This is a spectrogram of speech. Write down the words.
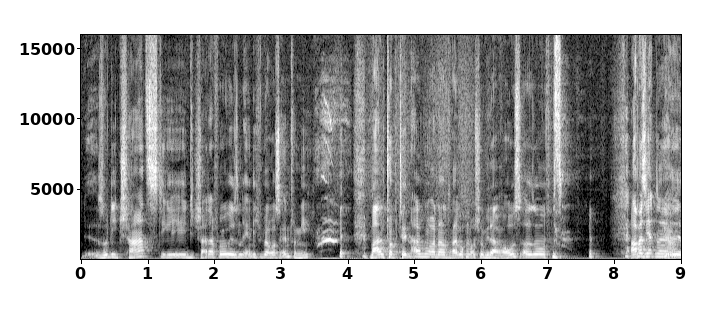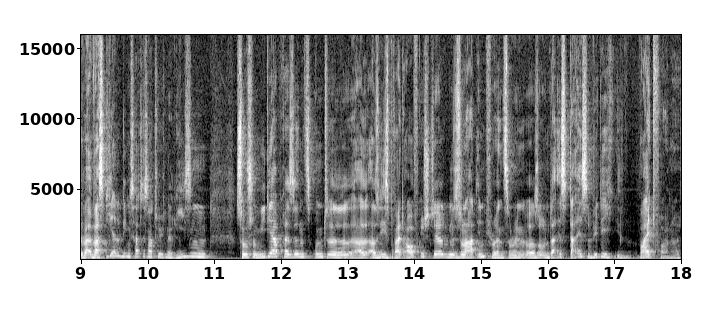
so die Charts, die, die Charterfolge sind ähnlich wie bei Ross Anthony. Mal ein Top Ten Album, aber nach drei Wochen auch schon wieder raus. Also. aber sie hat eine, ja. was die allerdings hat, ist natürlich eine riesen Social Media Präsenz und äh, also die ist breit aufgestellt und ist so eine Art Influencerin oder so und da ist da ist sie wirklich weit vorne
